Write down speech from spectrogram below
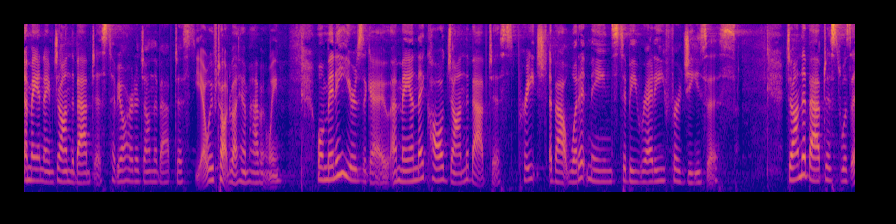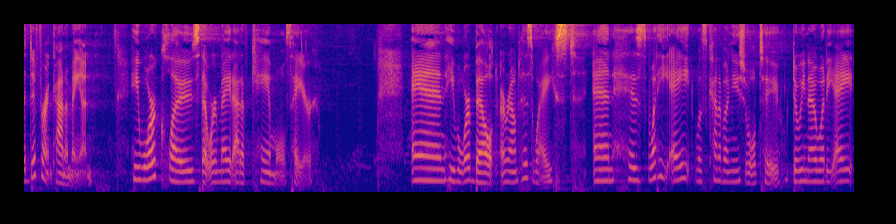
a man named John the Baptist. Have y'all heard of John the Baptist? Yeah, we've talked about him, haven't we? Well, many years ago, a man they called John the Baptist preached about what it means to be ready for Jesus. John the Baptist was a different kind of man. He wore clothes that were made out of camel's hair. And he wore a belt around his waist. And his what he ate was kind of unusual too. Do we know what he ate?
